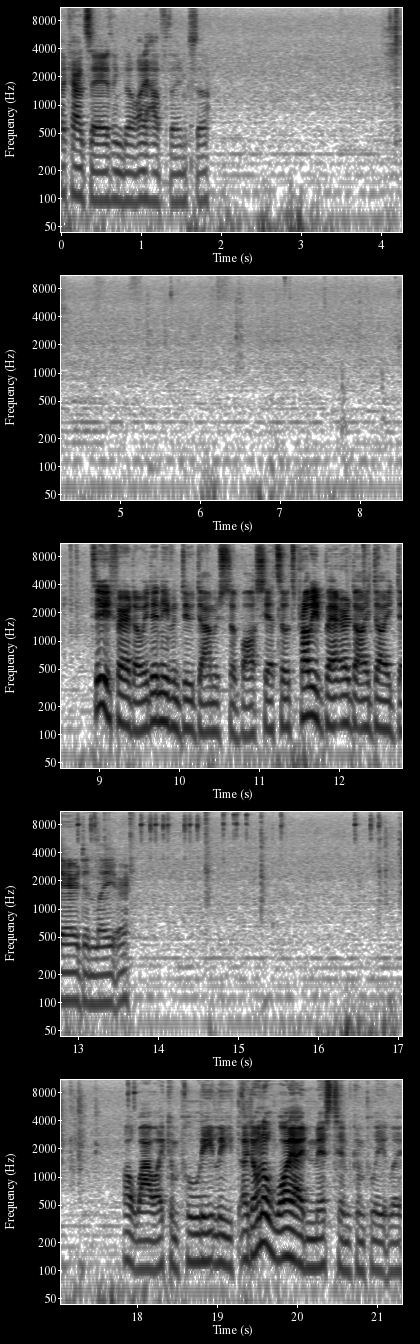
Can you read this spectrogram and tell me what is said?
I can't say anything though. I have things, so. To be fair though, we didn't even do damage to the boss yet, so it's probably better that I died there than later. Oh wow, I completely... I don't know why I missed him completely.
